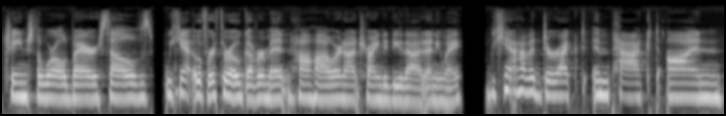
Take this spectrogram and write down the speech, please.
change the world by ourselves. We can't overthrow government. Haha, we're not trying to do that anyway. We can't have a direct impact on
